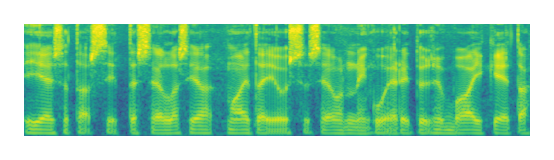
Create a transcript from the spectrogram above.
jeesata sitten sellaisia maita, joissa se on niin kuin erityisen vaikeaa.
